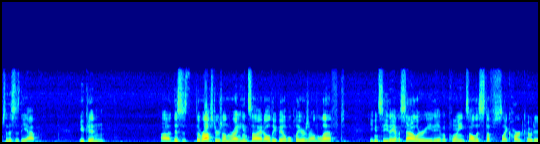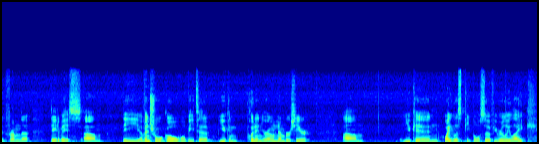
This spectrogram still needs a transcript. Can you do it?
so this is the app. You can, uh, this is the rosters on the right hand side, all the available players are on the left. You can see they have a salary, they have a points, all this stuff's like hard coded from the database. Um, the eventual goal will be to, you can put in your own numbers here. Um, you can whitelist people, so if you really like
